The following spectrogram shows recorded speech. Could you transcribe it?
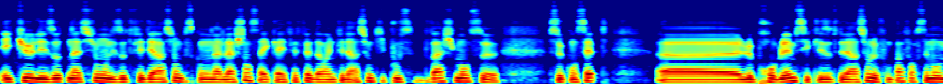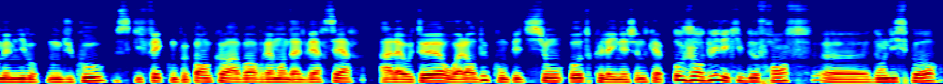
et que les autres nations, les autres fédérations, parce qu'on a de la chance avec la FFF d'avoir une fédération qui pousse vachement ce, ce concept. euh, le problème, c'est que les autres fédérations ne le font pas forcément au même niveau. Donc, du coup, ce qui fait qu'on ne peut pas encore avoir vraiment d'adversaires à la hauteur ou alors de compétition autre que la Nations Cup. Aujourd'hui, l'équipe de France euh, dans l'e-sport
